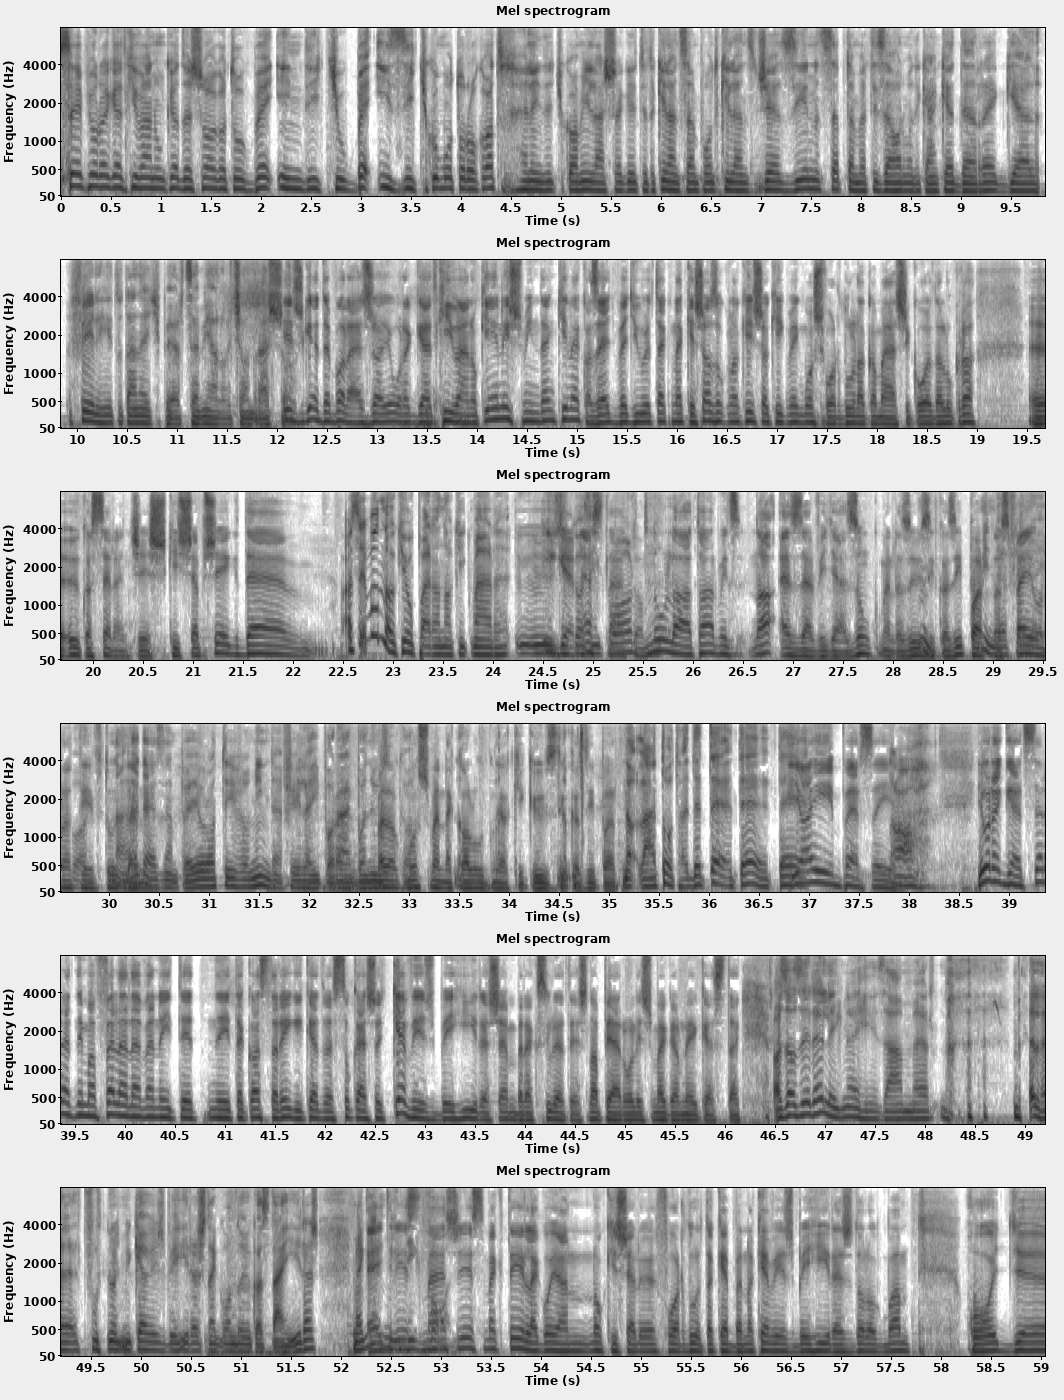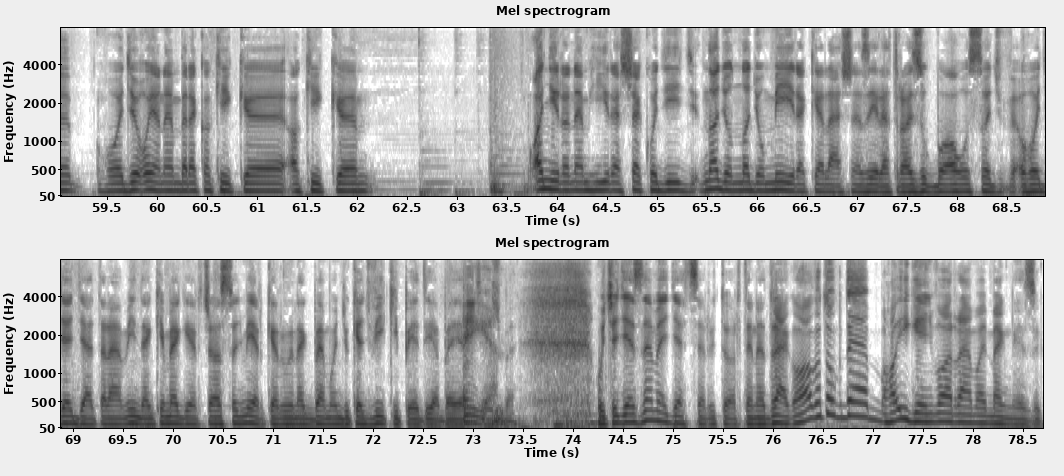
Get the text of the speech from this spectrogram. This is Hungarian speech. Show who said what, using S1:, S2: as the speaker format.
S1: Szép jó reggelt kívánunk, kedves hallgatók! Beindítjuk, beizzítjuk a motorokat, elindítjuk a millás reggelit a 9.9 Jazzin, szeptember 13-án kedden reggel, fél hét után egy perce, Miálovics Andrással.
S2: És Gede Balázsra jó reggelt kívánok én is mindenkinek, az egybegyűltek és azoknak is, akik még most fordulnak a másik oldalukra. Ők a szerencsés kisebbség, de...
S1: Azért vannak jó páran, akik már űzik
S2: Igen,
S1: az
S2: ezt
S1: ipart.
S2: látom. 0 30, na ezzel vigyázzunk, mert az űzik az ipart, az
S1: Mindenféle
S2: pejoratív tud
S1: Na,
S2: lenni.
S1: de ez nem pejoratív, mindenféle iparágban űzik.
S2: Azok
S1: a-
S2: most mennek aludni, akik űzik az ipart.
S1: Na látod, hát de te, te, te...
S2: Ja, én persze, én.
S1: Ah.
S2: Jó reggelt, szeretném, ha felelevenítenétek azt a régi kedves szokás, hogy kevésbé híres emberek születésnapjáról is megemlékeztek.
S1: Az azért elég nehéz ám, mert bele lehet futni, hogy mi kevésbé híresnek gondoljuk, aztán híres. Meg nem
S2: Egyrészt, másrészt meg tényleg olyanok is előfordultak ebben a kevésbé híres dologban, hogy, hogy olyan emberek, akik, akik annyira nem híresek, hogy így nagyon-nagyon mélyre kell ásni az életrajzukba ahhoz, hogy, hogy egyáltalán mindenki megértse azt, hogy miért kerülnek be mondjuk egy Wikipédia bejegyzésbe. Úgyhogy ez nem egy egyszerű történet, drága hallgatók, de ha igény van rá, majd megnézzük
